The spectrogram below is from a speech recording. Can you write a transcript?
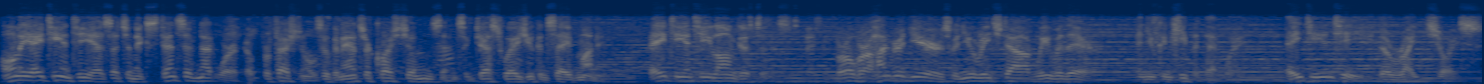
Only AT&T has such an extensive network of professionals who can answer questions and suggest ways you can save money. AT&T long distance. For over 100 years, when you reached out, we were there. And you can keep it that way. AT&T, the right choice.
